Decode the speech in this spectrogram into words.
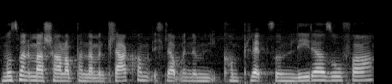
muss man immer schauen, ob man damit klarkommt. Ich glaube, mit einem komplett so ein Ledersofa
